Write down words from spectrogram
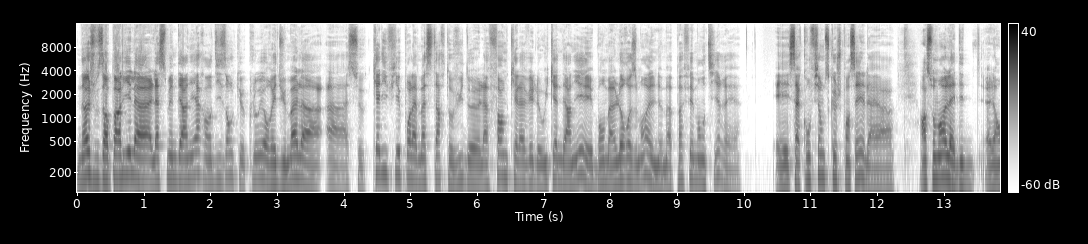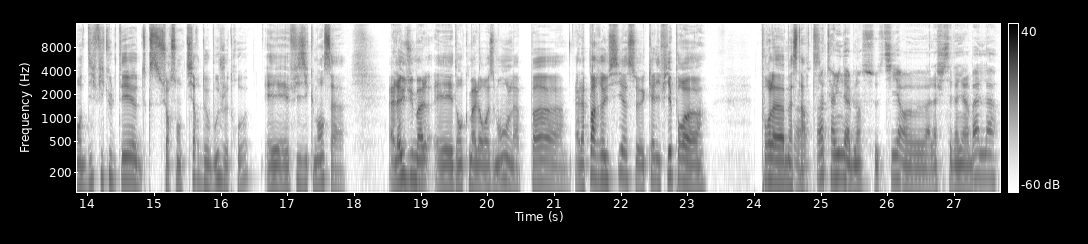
Non, je vous en parliez la, semaine dernière en disant que Chloé aurait du mal à, se qualifier pour la mass start au vu de la forme qu'elle avait le week-end dernier. Et bon, malheureusement, elle ne m'a pas fait mentir et, et ça confirme ce que je pensais. Elle en ce moment, elle, a elle est en difficulté sur son tir debout, je trouve. Et physiquement, ça, elle a eu du mal. Et donc, malheureusement, on l'a pas, elle n'a pas réussi à se qualifier pour, euh, pour la Mastart. interminable, hein, ce tir euh, à lâcher ses dernières balles là.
